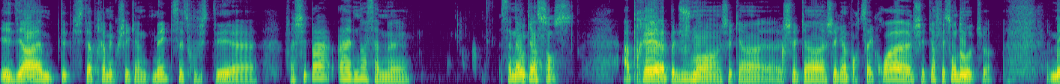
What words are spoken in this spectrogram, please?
et dire, ah, peut-être que c'est après, mais coucher avec un autre mec, ça se trouve, c'était, euh, enfin, je sais pas, ah, non, ça me, ça n'a aucun sens. Après, pas de jugement, hein. chacun, chacun, chacun porte sa croix, chacun fait son dos, tu vois. Mais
